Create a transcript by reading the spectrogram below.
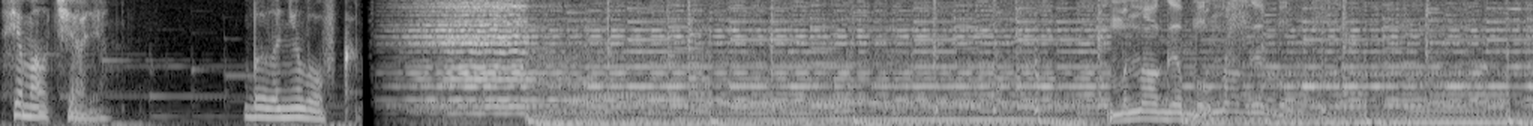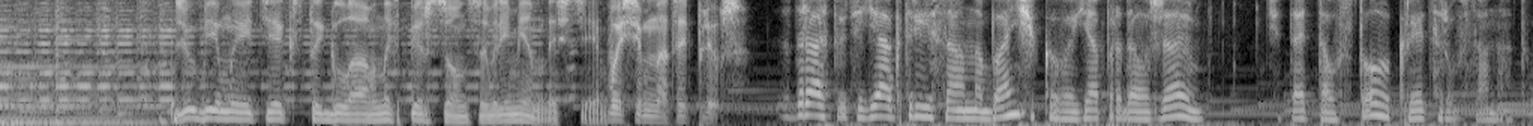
Все молчали. Было неловко. Много букв. Много букв. Любимые тексты главных персон современности. 18+. Здравствуйте, я актриса Анна Банщикова. Я продолжаю читать Толстого Крейцерову сонату.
